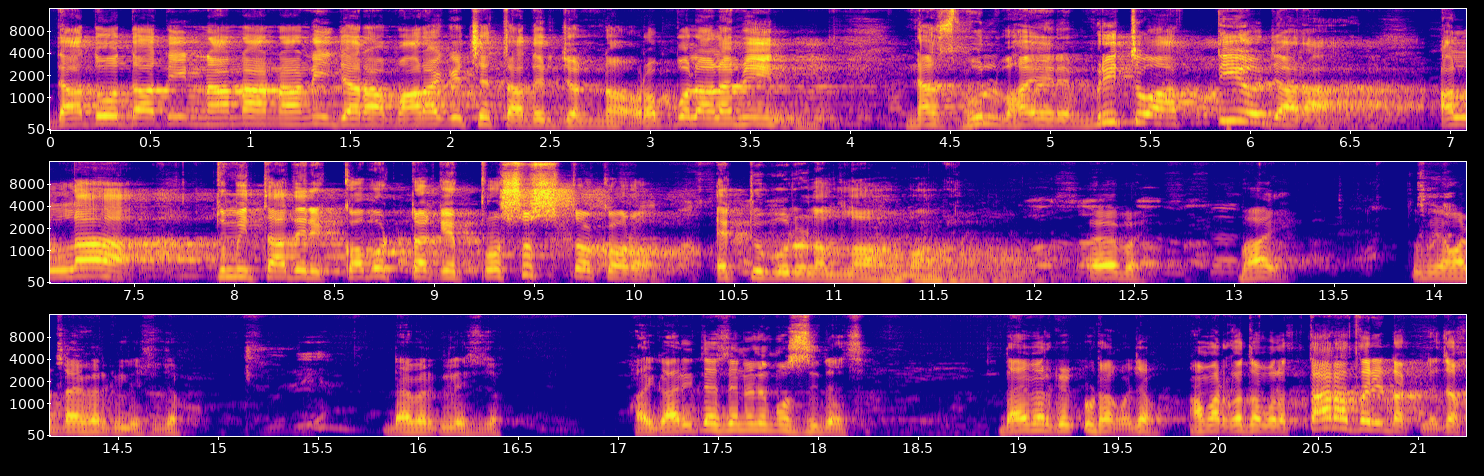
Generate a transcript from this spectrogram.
দাদু দাদি নানা নানি যারা মারা গেছে তাদের জন্য। রব্বুল আলমিন নাজমুল ভাইয়ের মৃত আত্মীয় যারা আল্লাহ তুমি তাদের কবরটাকে প্রশস্ত করো। একটু বলুন আল্লাহ ভাই ভাই তুমি আমার ড্রাইভারকে লিখে যাও। ড্রাইভারকে লিখে যাও। হয় গাড়িতে আছে নাহলে মসজিদ আছে? ড্রাইভারকে উঠাবো যাও। আমার কথা বলো তাড়াতাড়ি ডাকলে যাও।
